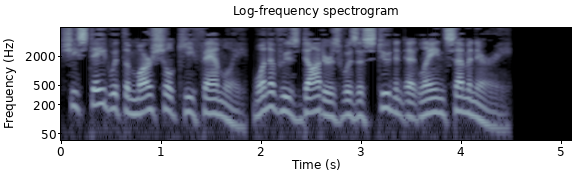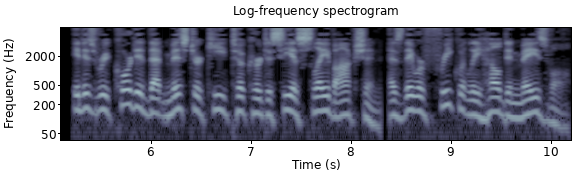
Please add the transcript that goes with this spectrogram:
She stayed with the Marshall Key family, one of whose daughters was a student at Lane Seminary. It is recorded that Mr. Key took her to see a slave auction, as they were frequently held in Maysville.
